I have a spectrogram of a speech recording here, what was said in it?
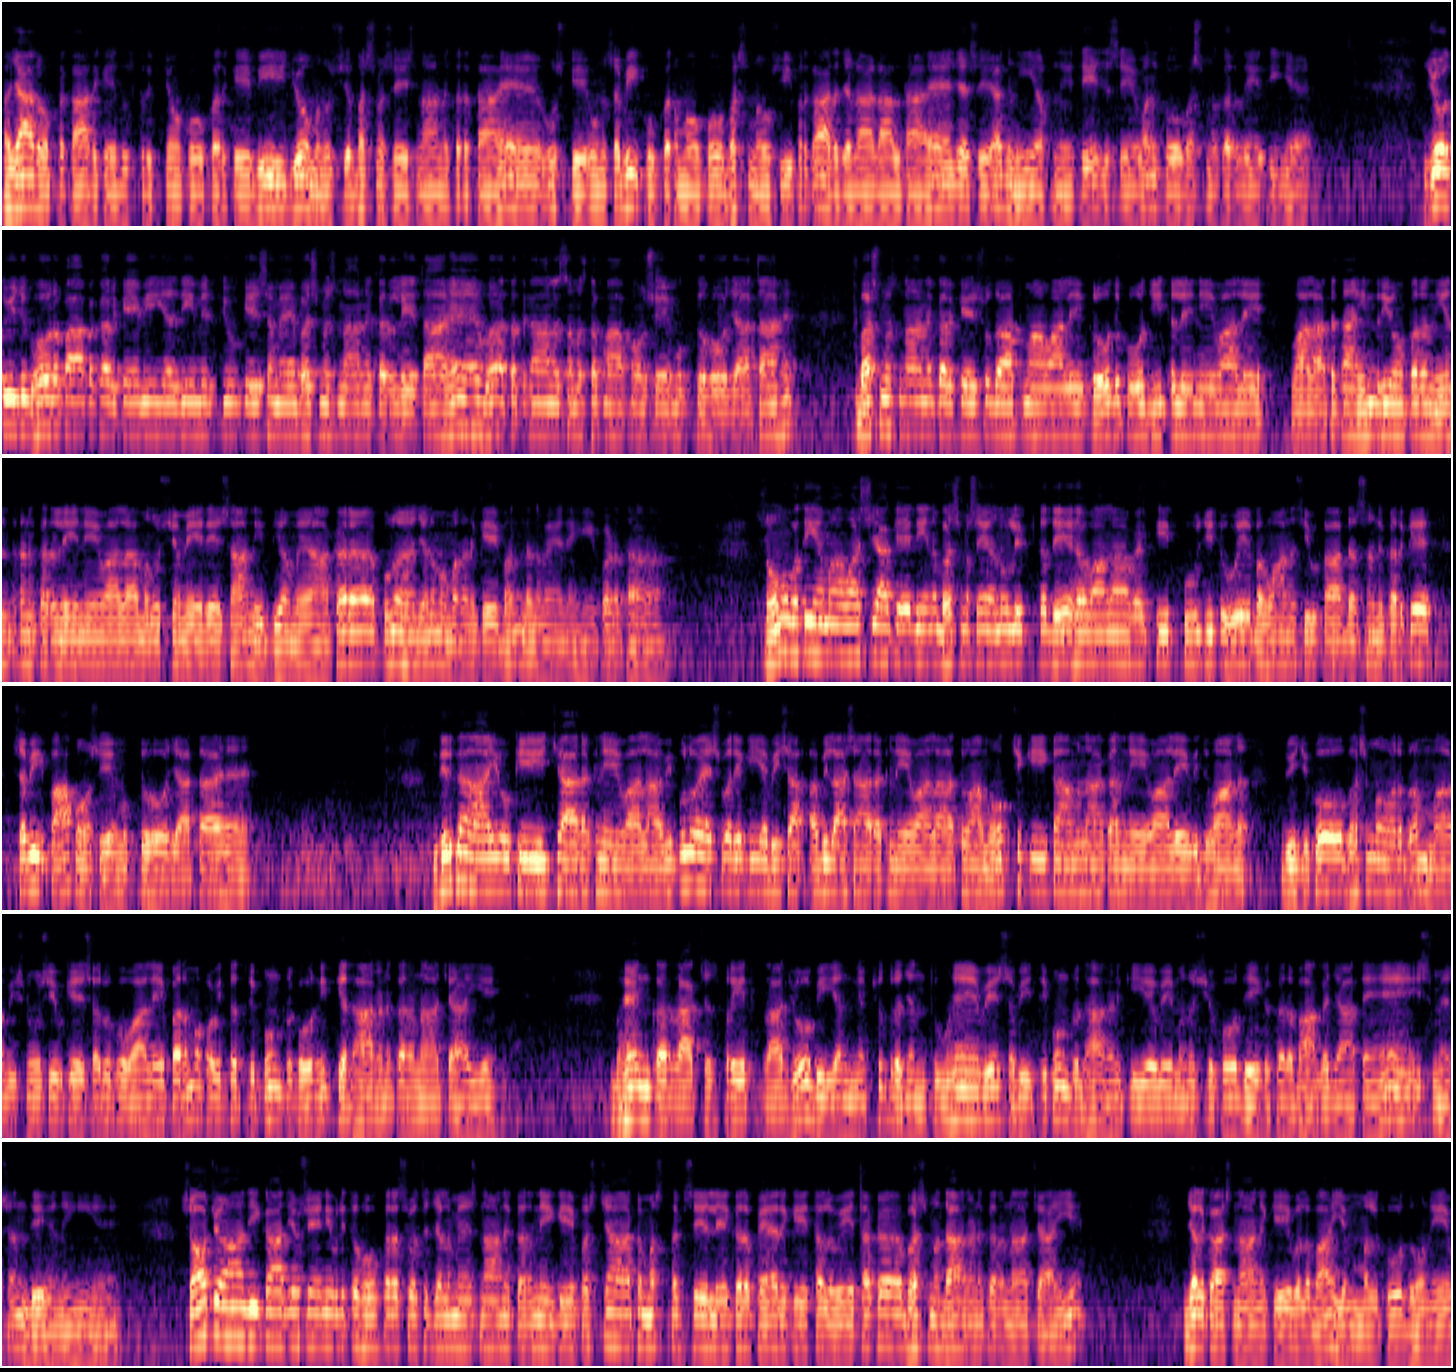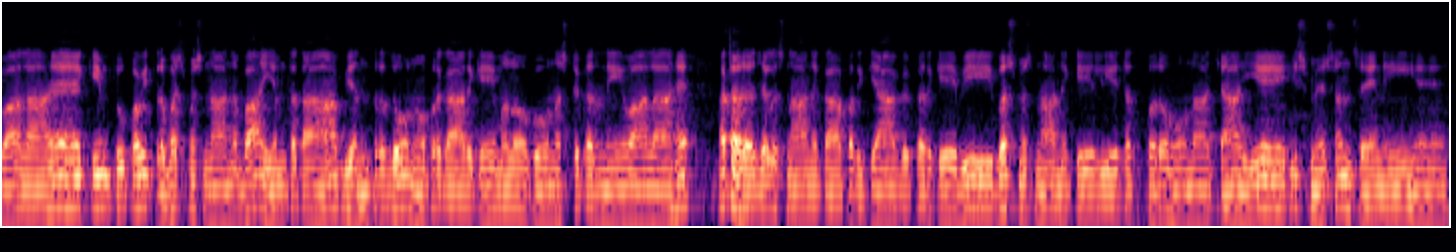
हज़ारों प्रकार के दुष्कृत्यों को करके भी जो मनुष्य भस्म से स्नान करता है, उसके उन सभी कुकर्मों को भस्म उसी प्रकार जला डालता है, जैसे अग्नि अपने तेज से वन को भस्म कर देती है। जो द्विज घोर पाप करके भी यदि मृत्यु के समय भस्म स्नान कर लेता है, वह तत्काल समस्त पापों से मुक्त हो जाता है। भस्म स्नान करके शुद्ध आत्मा वाले, क्रोध को जीत लेने वाले वाला तथा इंद्रियों पर नियंत्रण कर लेने वाला मनुष्य मेरे सानिध्य में आकर पुनः जन्म मरण के बंधन में नहीं पड़ता। सोमवती अमावस्या के दिन भस्म से अनुलिप्त देह वाला व्यक्ति पूजित हुए भगवान शिव का दर्शन करके सभी पापों से मुक्त हो जाता है। दीर्घ आयु की इच्छा रखने वाला, विपुल ऐश्वर्य की अभिलाषा रखने वाला, अथवा मोक्ष की कामना करने वाले विद्वान द्विज को भस्म और ब्रह्मा विष्णु शिव के स्वरूप वाले परम पवित्र त्रिपुंड को नित्य धारण करना चाहिए। भयंकर राक्षस प्रेत तथा जो भी अन्य क्षुद्र जंतु हैं। वे सभी त्रिपुंड धारण किए हुए मनुष्य को देख कर भाग जाते हैं। इसमें संदेह नहीं है। शौच आदि कार्यों से निवृत्त होकर स्वच्छ जल में स्नान करने के पश्चात मस्तक से लेकर पैर के तलवे तक भस्म धारण करना चाहिए। जल का स्नान केवल बाह्यम मल को धोने वाला है, किंतु पवित्र भस्म स्नान बाह्यम तथा आभ्यंतर दोनों प्रकार के मलों को नष्ट करने वाला है। अतः जल स्नान का परित्याग करके भी भस्म स्नान के लिए तत्पर होना चाहिए, इसमें संशय नहीं है।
